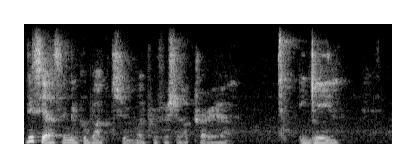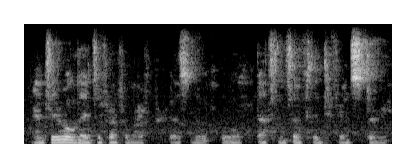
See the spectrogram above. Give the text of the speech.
This year, I seen me go back to my professional career again, and it's a role that's different from my previous role. That's in itself a different story.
